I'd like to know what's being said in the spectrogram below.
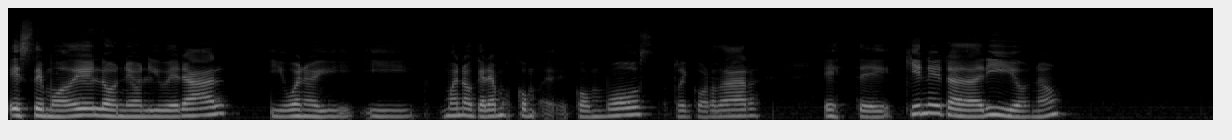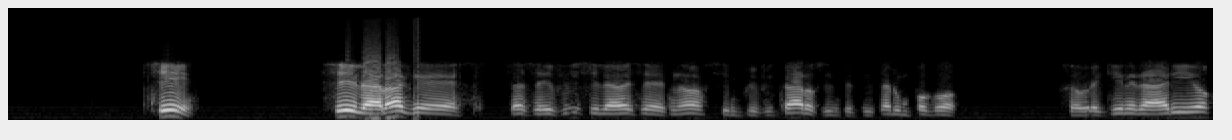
ese modelo neoliberal. Y bueno, y, y, bueno queremos con, eh, con, vos recordar este, quién era Darío, ¿no? Sí, sí, la verdad que se hace difícil a veces no simplificar o sintetizar un poco sobre quién era Darío.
